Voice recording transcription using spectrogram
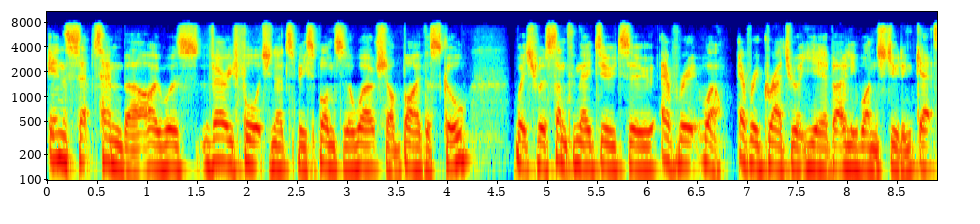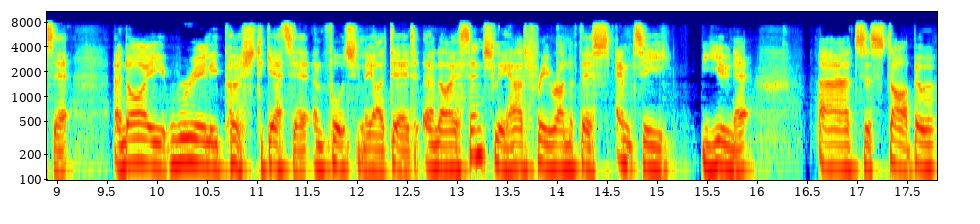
In September, I was very fortunate to be sponsored a workshop by the school, which was something they do to every well every graduate year, but only one student gets it. And I really pushed to get it. Unfortunately, I did, and I essentially had free run of this empty unit uh, to start building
